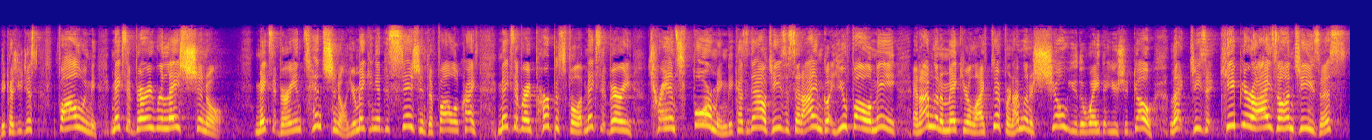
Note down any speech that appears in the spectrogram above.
because you're just following me. It makes it very relational makes it very intentional. You're making a decision to follow Christ. It makes it very purposeful. It makes it very transforming because now Jesus said, I am going, you follow me and I'm going to make your life different. I'm going to show you the way that you should go. Let Jesus, keep your eyes on Jesus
